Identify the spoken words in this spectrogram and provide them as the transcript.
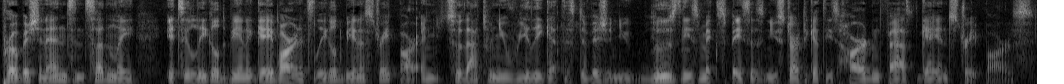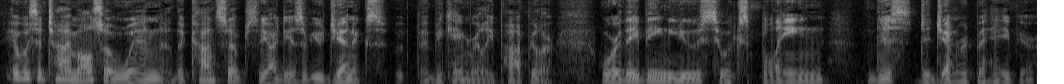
Prohibition ends, and suddenly it's illegal to be in a gay bar and it's legal to be in a straight bar. And so that's when you really get this division. You lose these mixed spaces and you start to get these hard and fast gay and straight bars. It was a time also when the concepts, the ideas of eugenics became really popular. Were they being used to explain this degenerate behavior?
